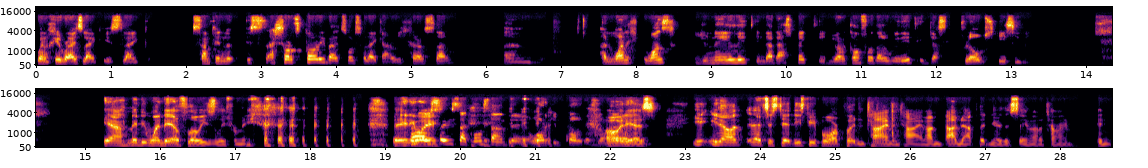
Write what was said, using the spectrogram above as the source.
when he writes, like, it's like something, it's a short story, but it's also like a rehearsal. Um, and one, once you nail it in that aspect, if you are comfortable with it, it just flows easily. Yeah, maybe one day it'll flow easily for me. but anyway, no, it's, it's, a constant uh, work in progress. oh, it is. You, you, know, that's just it. These people are putting time and time. I'm I'm not putting near the same amount of time. And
